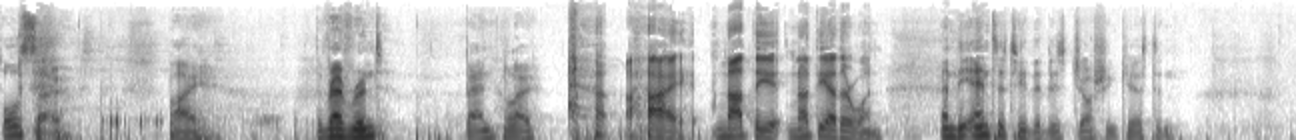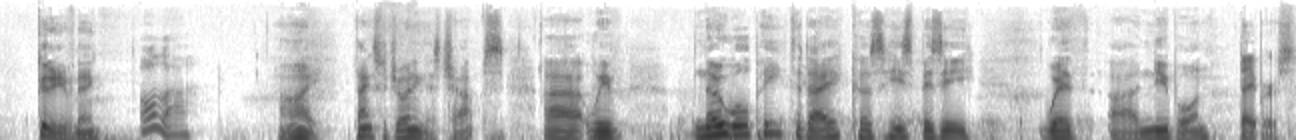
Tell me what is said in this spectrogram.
Also by the Reverend Ben. Hello, Hi. Not the not the other one. and the entity that is Josh and Kirsten. Good evening. Hola. Hi. Thanks for joining us, chaps. Uh, we've no Wolpe today because he's busy with uh, newborn. Diapers.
